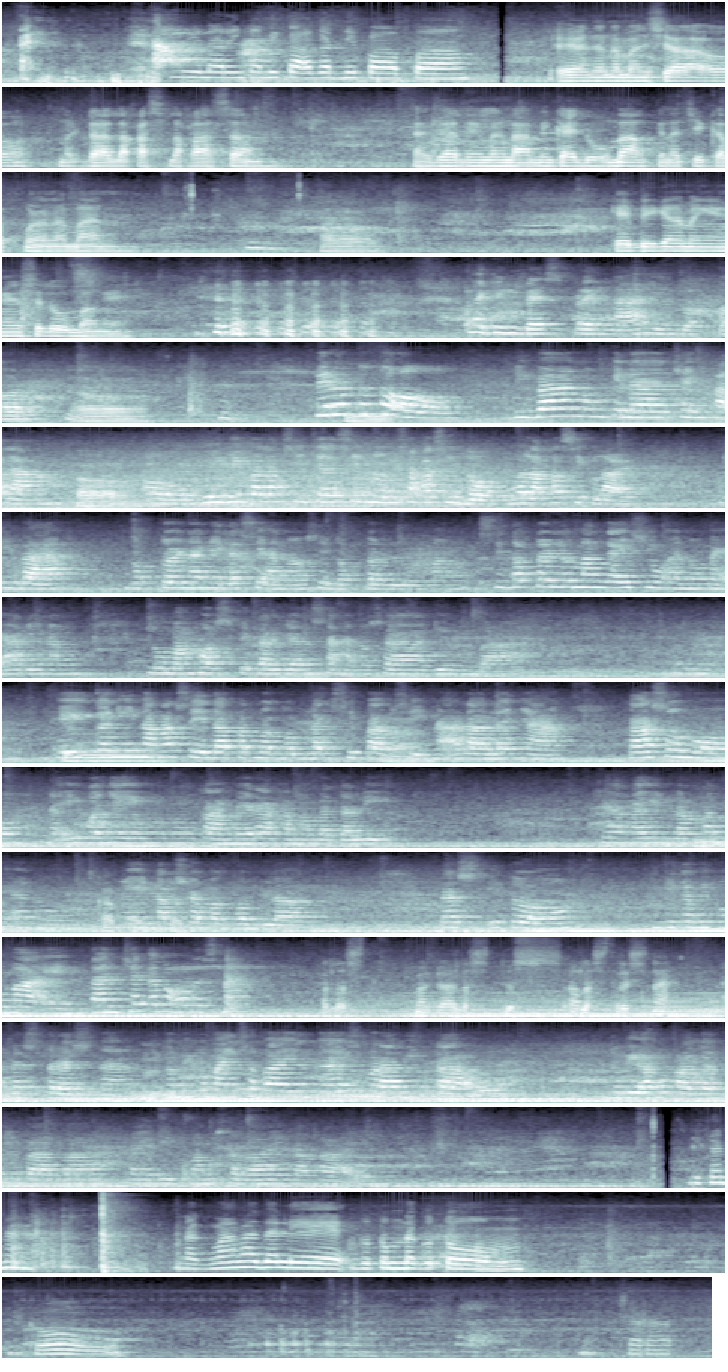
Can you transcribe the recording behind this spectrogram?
Hindi na rin kami kaagad ni Papa. Ayan na naman siya, oh, naglalakas-lakasan. Ah, Galing lang namin kay Lumang, pina-check up ko na naman. Oh. Kaibigan naman ngayon si Lumang eh. Naging best friend na yung doktor. Oh. Pero totoo, di ba nung kila Chen pa lang, Oh. oh, baby pa lang si Chelsea nun, saka si Dong, wala pa si Clark. Di ba? Doktor na nila si ano, si Dr. Lumang. Si Dr. Lumang guys yung ano, may-ari ng Lumang Hospital diyan sa ano sa Gimba. Ayun. Eh Yung- kanina kasi dapat magbablog si Papsi, Ah. naalala niya. Kaso mo, naiwan niya yung camera kamamadali. Kaya ngayon lang kami ano, Kapag- ngayon lang siya magbablog. Tapos ito, hindi kami kumain. Time check, ano oras na? Alas, mag alas dos, alas tres na. Alas stress na. Hindi Mm. kami kumain sa bayan guys, maraming tao. Inuwi ako kagad ni Papa, kaya dito kami sa bahay kakain. Hindi ka na. Nagmamadali. Gutom na gutom. Go. Sarap.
